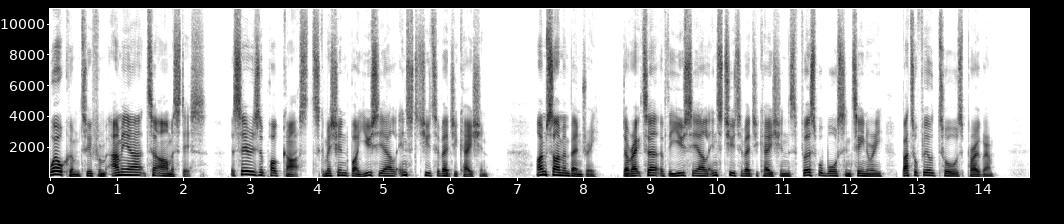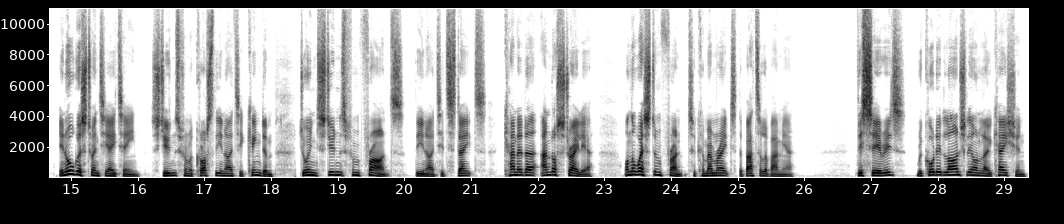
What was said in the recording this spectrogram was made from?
Welcome to From Amiens to Armistice, a series of podcasts commissioned by UCL Institute of Education. I'm Simon Bendry, Director of the UCL Institute of Education's First World War Centenary Battlefield Tours programme. In August 2018, students from across the United Kingdom joined students from France, the United States, Canada, and Australia on the Western Front to commemorate the Battle of Amiens. This series, recorded largely on location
